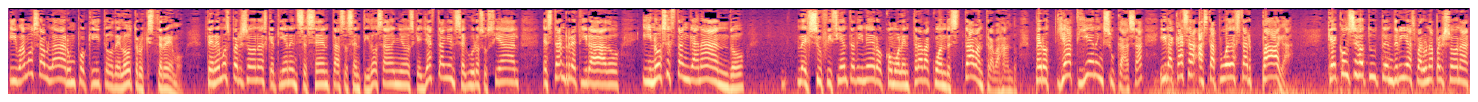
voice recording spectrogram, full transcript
Y vamos a hablar un poquito del otro extremo. Tenemos personas que tienen 60, 62 años, que ya están en seguro social, están retirados y no se están ganando el suficiente dinero como le entraba cuando estaban trabajando, pero ya tienen su casa y la casa hasta puede estar paga. ¿Qué consejo tú tendrías para una persona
